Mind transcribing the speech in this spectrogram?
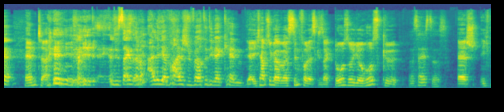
Hentai. die sagen jetzt einfach alle japanischen Wörter, die wir kennen. ja, ich habe sogar was Sinnvolles gesagt. Doso Yorosku. Was heißt das? Äh, ich,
